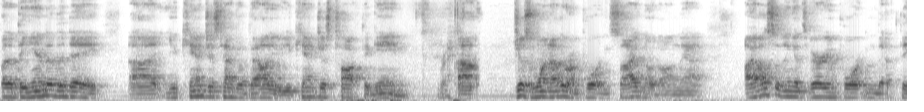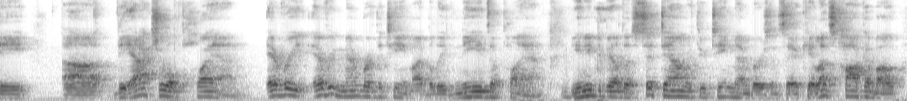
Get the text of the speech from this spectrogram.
But at the end of the day, uh, you can't just have a value. You can't just talk the game. Right. Uh, just one other important side note on that. I also think it's very important that the uh, the actual plan every every member of the team i believe needs a plan. You need to be able to sit down with your team members and say okay let's talk about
